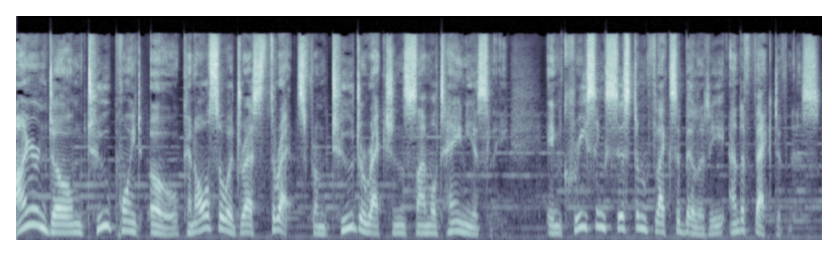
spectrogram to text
Iron Dome 2.0 can also address threats from two directions simultaneously, increasing system flexibility and effectiveness.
